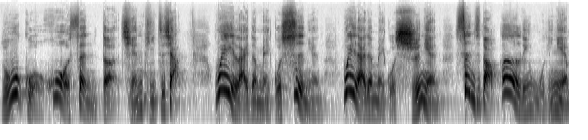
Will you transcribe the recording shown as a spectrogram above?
如果获胜的前提之下，未来的美国四年。未来的美国十年，甚至到二零五零年，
